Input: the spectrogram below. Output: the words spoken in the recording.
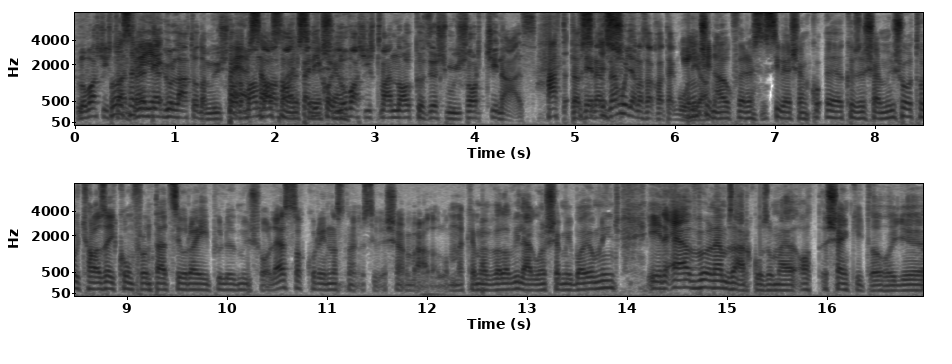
Lovas István Valószínűleg egy- vendégül látod a műsorban, Persze, azt vagy pedig, hogy. Lovas Istvánnal közös műsort csinálsz. Hát, Tehát azért ez nem ugyanaz a kategória. Én csinálok vele szívesen közösen műsort, hogyha az egy konfrontációra épülő műsor lesz, akkor én azt nagyon szívesen vállalom. Nekem ebben a világon semmi bajom nincs. Én elvől nem zárkózom el senkitől, hogy,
